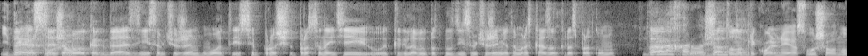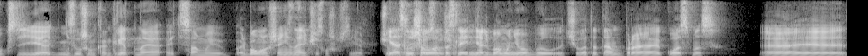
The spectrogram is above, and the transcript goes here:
И да, Мне я кажется, слушал. это было, когда с Денисом Чужим, вот, если просто, просто найти, когда выпуск был с Денисом Чужим, я там рассказывал как раз про Туну. Да, Туна хорошенький. да, Туна прикольный, я слушал. Ну, кстати, я не слушал конкретно эти самые альбомы, потому что я не знаю, что слушал. Я, чё-то я слушал что последний альбом у него был, чего-то там про космос. Э,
